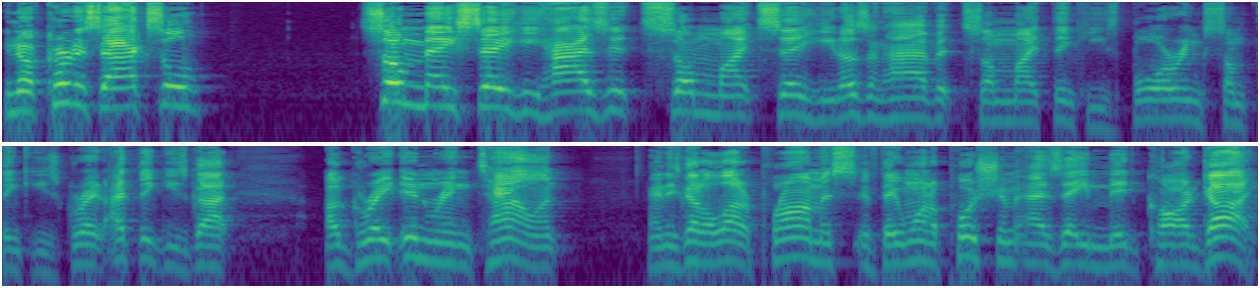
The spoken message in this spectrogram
You know, Curtis Axel, some may say he has it, some might say he doesn't have it, some might think he's boring, some think he's great. I think he's got a great in ring talent, and he's got a lot of promise if they want to push him as a mid card guy.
